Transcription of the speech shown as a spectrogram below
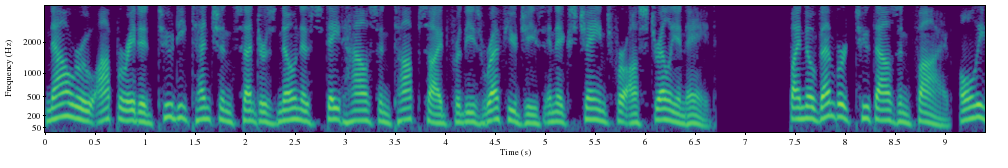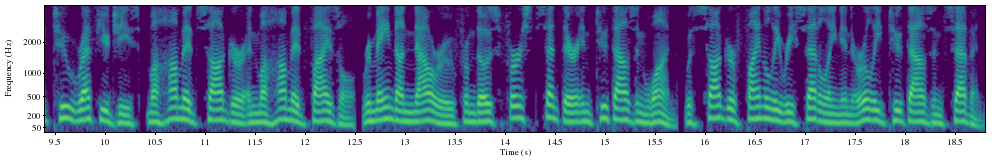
Nauru operated two detention centres known as State House and Topside for these refugees in exchange for Australian aid. By November 2005, only two refugees, Muhammad Sagar and Muhammad Faisal, remained on Nauru from those first sent there in 2001, with Sagar finally resettling in early 2007.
